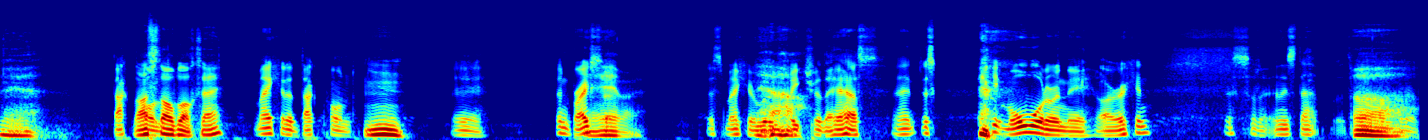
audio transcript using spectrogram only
Yeah. Duck pond. Lifestyle blocks, eh? Make it a duck pond. Mm. Yeah. Embrace yeah, it. bro. Just make it a little Yeah. feature of the house. And just get more water in there, I reckon. Just sort of, and start throwing Oh.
